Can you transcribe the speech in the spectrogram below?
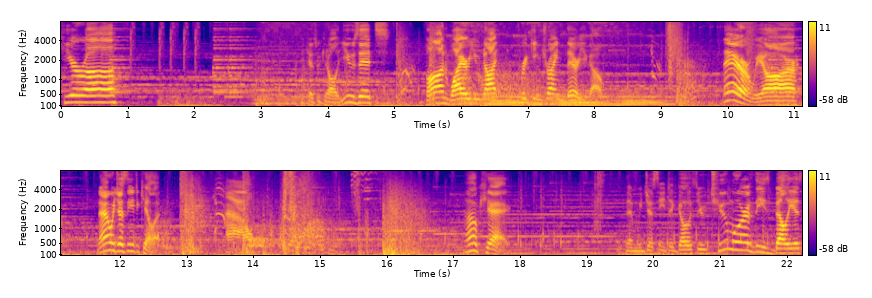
Cura. Because we could all use it. Vaan, why are you not freaking trying? There you go. There we are. Now we just need to kill it. Ow. Okay. Then we just need to go through two more of these Belias,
